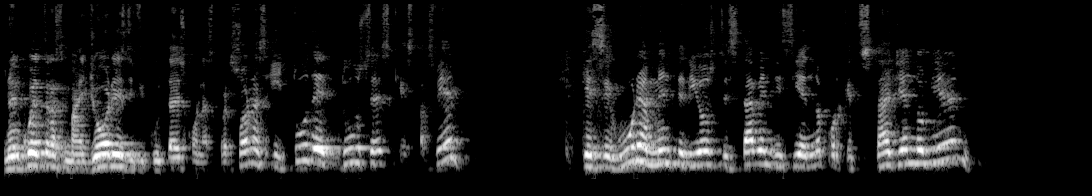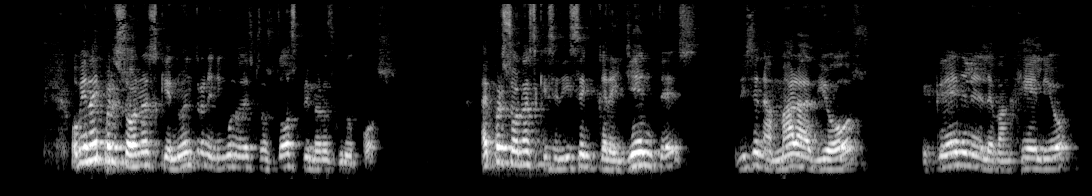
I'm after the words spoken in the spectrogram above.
no encuentras mayores dificultades con las personas y tú deduces que estás bien, que seguramente Dios te está bendiciendo porque te está yendo bien. O bien hay personas que no entran en ninguno de estos dos primeros grupos hay personas que se dicen creyentes, dicen amar a Dios, que creen en el Evangelio,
